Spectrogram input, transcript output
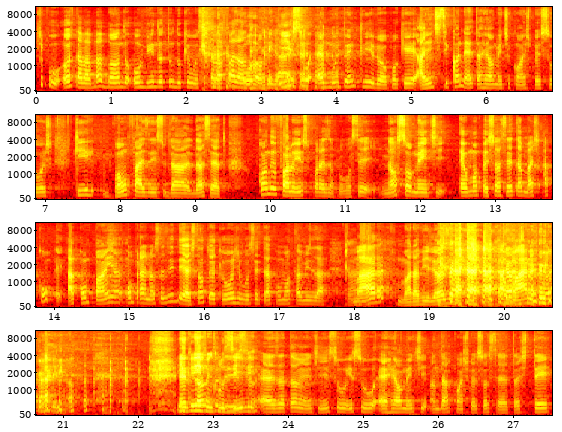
Tipo, eu tava babando, ouvindo tudo que você tava falando. Porra, porque obrigado. isso é muito incrível, porque a gente se conecta realmente com as pessoas que vão fazer isso dar, dar certo. Quando eu falo isso, por exemplo, você não somente é uma pessoa certa, mas acom- acompanha, compra nossas ideias. Tanto é que hoje você está com uma camisa Mara, maravilhosa. Mara. Incrível, Então, inclusive. Isso, é, exatamente. Isso, isso é realmente andar com as pessoas certas, ter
